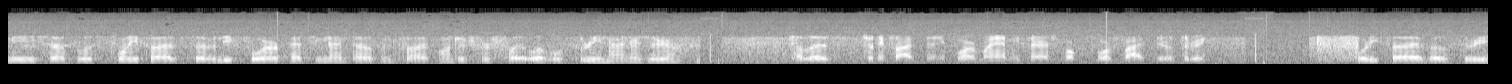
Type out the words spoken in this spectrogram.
Miami Southwest 2574, passing 9500 for flight level 390. Southwest 2574, Miami Center, Squawk 4503. 4503,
